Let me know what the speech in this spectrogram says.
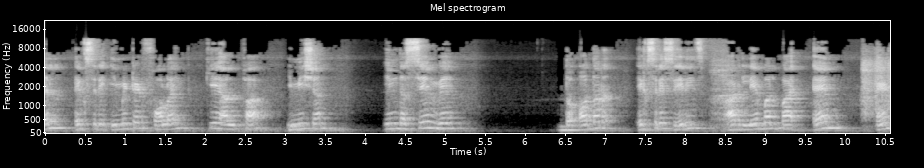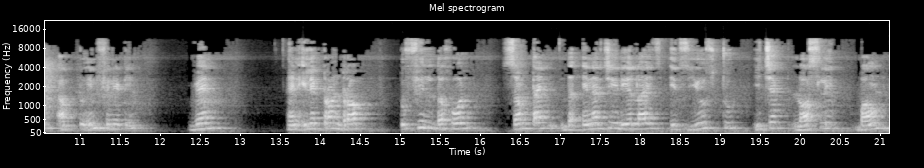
L X-ray emitted following K alpha emission. In the same way, the other X-ray series are labeled by M and up to infinity. When an electron drop to fill the hole, sometimes the energy realized is used to eject lossily bound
